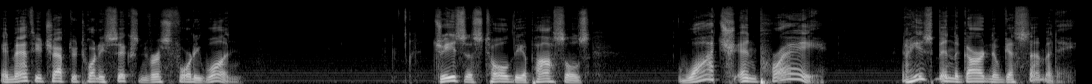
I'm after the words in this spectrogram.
In Matthew chapter 26 and verse 41, Jesus told the apostles, Watch and pray. Now, he's been in the Garden of Gethsemane.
